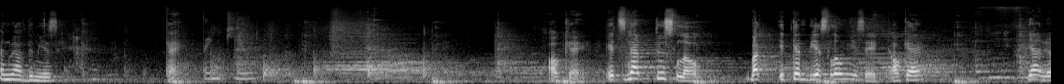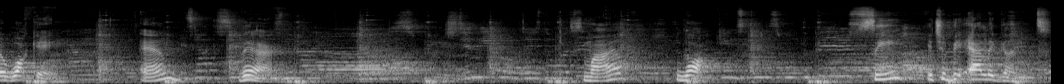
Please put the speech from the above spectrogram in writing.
and we have the music? Okay. Thank you. Okay. It's not too slow, but it can be a slow music. Okay. Yeah, you're walking. And there. Smile. Walk. See? It should be elegant.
